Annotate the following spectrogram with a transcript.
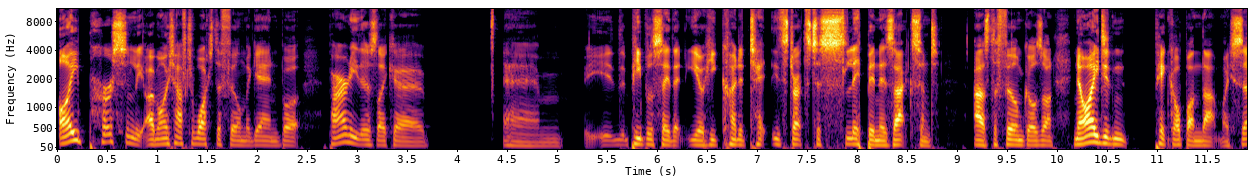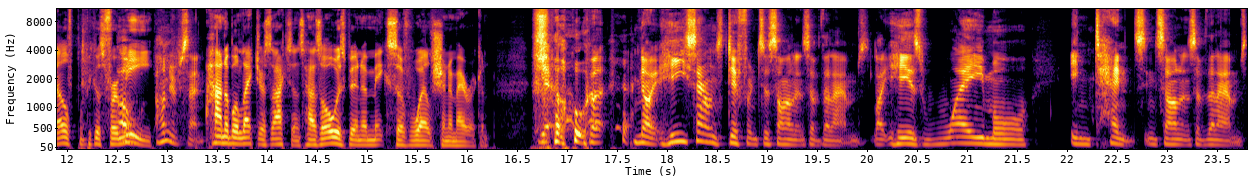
I personally I might have to watch the film again, but apparently there's like a um the people say that you know he kind of te- he starts to slip in his accent as the film goes on. Now I didn't pick up on that myself, but because for Oh, me 100%. Hannibal Lecter's accent has always been a mix of Welsh and American. Yeah, So but no, he sounds different to Silence of the Lambs. Like he is way more intense in Silence of the Lambs.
